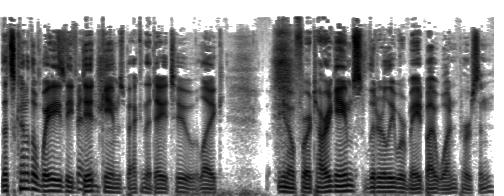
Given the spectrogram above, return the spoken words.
that's kind of the way It's they did games back in the day too. Like, you know, for Atari games, literally were made by one person.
